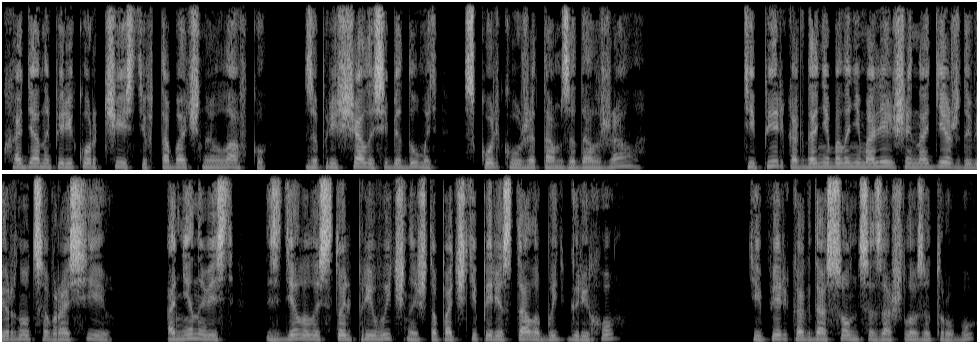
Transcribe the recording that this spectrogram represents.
входя наперекор чести в табачную лавку, запрещала себе думать, сколько уже там задолжала. Теперь, когда не было ни малейшей надежды вернуться в Россию, а ненависть сделалась столь привычной, что почти перестала быть грехом, теперь, когда солнце зашло за трубу,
